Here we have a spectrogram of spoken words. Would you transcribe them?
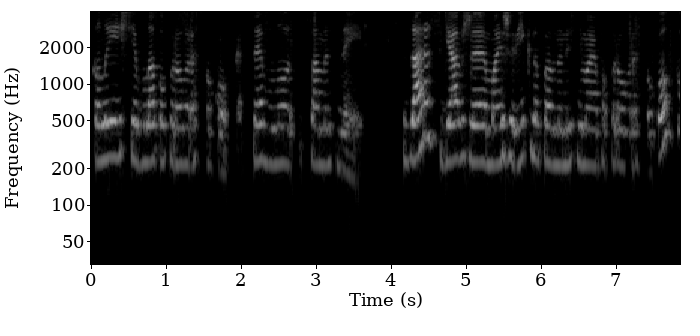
коли ще була паперова розпаковка. Це було саме з неї. Зараз я вже майже рік, напевно, не знімаю паперову розпаковку,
